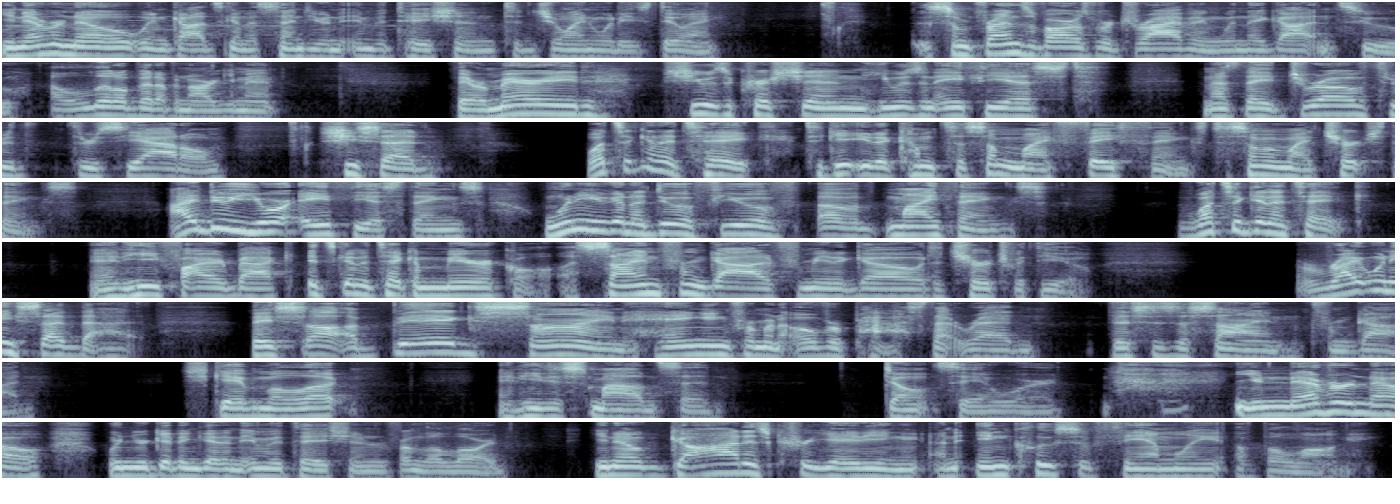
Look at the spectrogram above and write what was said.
You never know when God's going to send you an invitation to join what He's doing. Some friends of ours were driving when they got into a little bit of an argument. They were married, she was a Christian, he was an atheist. And as they drove through, through Seattle, she said, What's it going to take to get you to come to some of my faith things, to some of my church things? I do your atheist things. When are you going to do a few of, of my things? What's it going to take? And he fired back, It's going to take a miracle, a sign from God for me to go to church with you. Right when he said that, they saw a big sign hanging from an overpass that read, This is a sign from God. She gave him a look, and he just smiled and said, Don't say a word. you never know when you're going to get an invitation from the Lord. You know, God is creating an inclusive family of belonging.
